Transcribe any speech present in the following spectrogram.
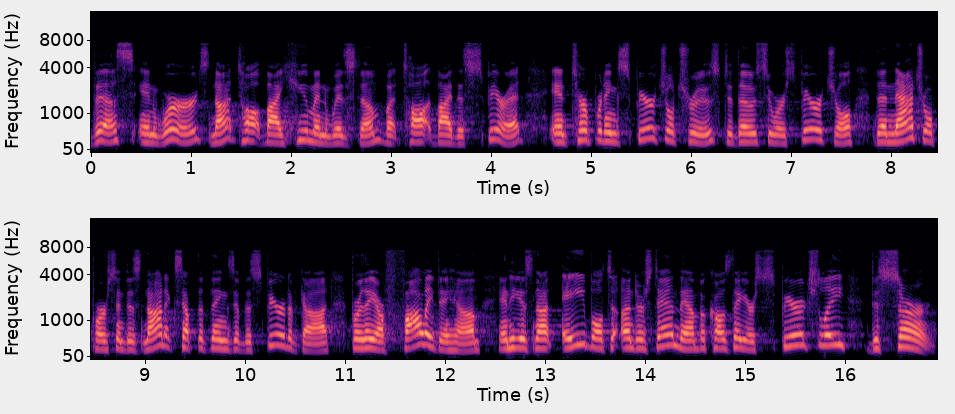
this in words, not taught by human wisdom, but taught by the Spirit, interpreting spiritual truths to those who are spiritual. The natural person does not accept the things of the Spirit of God, for they are folly to him, and he is not able to understand them because they are spiritually discerned.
